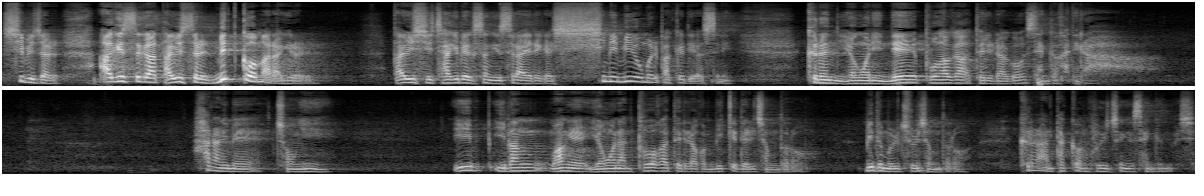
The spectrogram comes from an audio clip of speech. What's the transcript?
12절. 아기스가 다윗을 믿고 말하기를 다윗이 자기 백성 이스라엘에게 심히 미움을 받게 되었으니 그는 영원히 내 부하가 되리라고 생각하니라. 하나님의 종이 이 이방 왕의 영원한 부하가 되리라고 믿게 될 정도로 믿음을 줄 정도로 그런 안타까운 후유증이 생긴 것이.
